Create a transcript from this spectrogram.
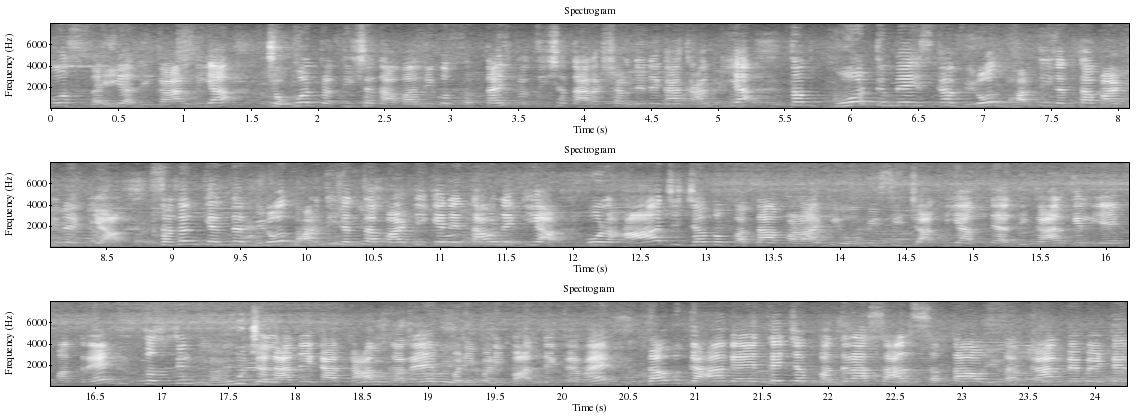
को सही अधिकार दिया, चौवन प्रतिशत आबादी को 27 प्रतिशत आरक्षण देने का काम किया, तब कोर्ट में इसका विरोध भारतीय जनता पार्टी ने किया, सदन के अंदर विरोध भारतीय जनता पार्टी के नेताओं ने किया, और आज जब पता पड़ा कि ओबीसी जातियाँ अपने अधिकार के लिए एक एकमात्र है तो सिर्फ़ मुँह चलाने का काम कर रहे हैं बड़ी बड़ी बातें कर रहे हैं। तब कहा गए थे, जब पंद्रह साल सत्ता और सरकार सरकार में बैठे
